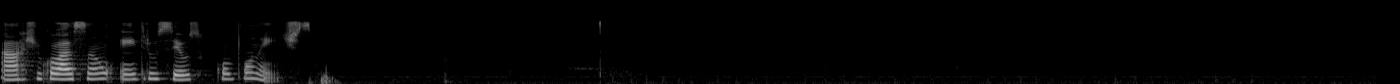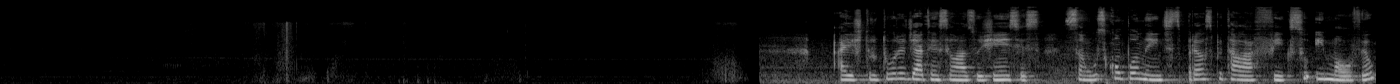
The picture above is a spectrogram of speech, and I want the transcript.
a articulação entre os seus componentes. A estrutura de atenção às urgências são os componentes pré-hospitalar fixo e móvel,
